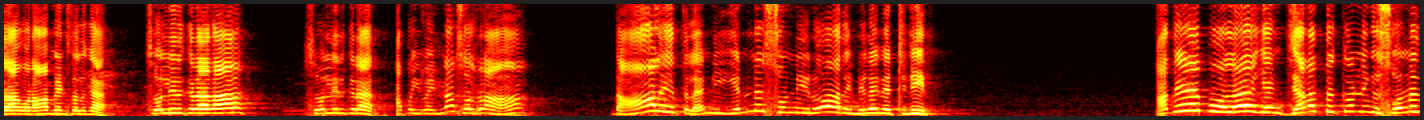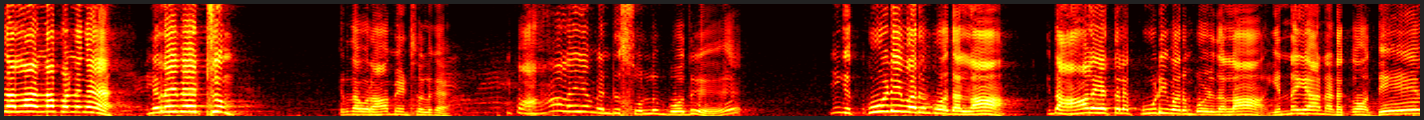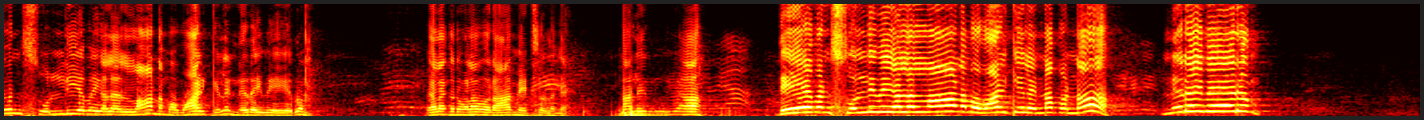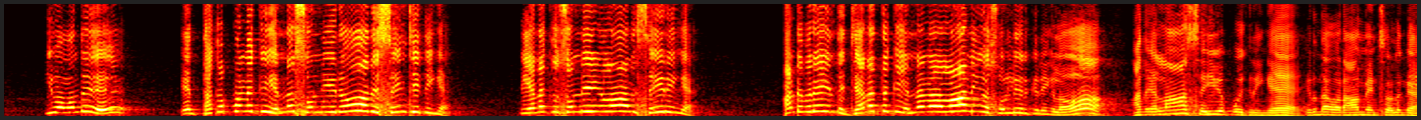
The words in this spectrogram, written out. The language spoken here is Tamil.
ஒரு ஆமேன்னு சொல்லுங்க. சொல்லியிருக்கிறாரா? சொல்லியிருக்கிறார். அப்ப இவன் என்ன சொல்றான்? இந்த ஆலயத்துல நீ என்ன சொன்னீரோ அதை நிறைவேற்றினீர். அதே போல என் ஜனத்துக்கும் நீங்க சொன்னதெல்லாம் என்ன பண்ணுங்க? நிறைவேற்றும். இருந்தா ஒரு ஆமேன்னு சொல்லுங்க. இப்போ ஆலயம் என்று சொல்லும்போது இங்க கூடி வரும்போதெல்லாம் இந்த ஆலயத்தில் கூடி வரும்பொழுதெல்லாம் என்னையா நடக்கும்? தேவன் சொல்லியவைகளெல்லாம் நம்ம வாழ்க்கையில் நிறைவேறும். விளங்குறவங்களாம் ஒரு ஆமேன் சொல்லுங்க. தேவன் சொல்லுவைகளெல்லாம் நம்ம வாழ்க்கையில் என்ன பண்ணோம் நிறைவேறும். இவன் வந்து என் தகப்பனுக்கு என்ன சொன்னீரோ அதை செஞ்சிட்டீங்க. எனக்கு சொன்னீங்களோ அதை செய்றீங்க. ஆண்டவரே இந்த ஜனத்துக்கு என்னென்னலாம் நீங்கள் சொல்லியிருக்கிறீங்களோ அதையெல்லாம் செய்ய போய்க்கிறீங்க இருந்தால் ஒரு ஆமேன்னு சொல்லுங்க.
